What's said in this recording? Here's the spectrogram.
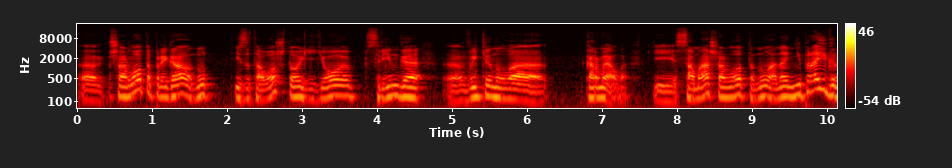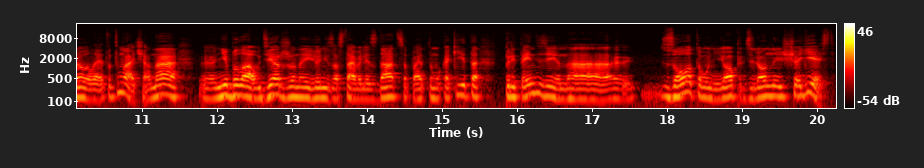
э, Шарлотта проиграла, ну, из-за того, что ее с ринга э, выкинула Кармелла. И сама Шарлотта, ну, она не проигрывала этот матч, она э, не была удержана, ее не заставили сдаться, поэтому какие-то претензии на золото у нее определенно еще есть.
